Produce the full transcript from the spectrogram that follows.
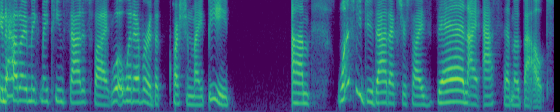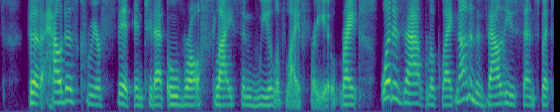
you know how do i make my team satisfied? Whatever the question might be. Um, once we do that exercise then i ask them about the how does career fit into that overall slice and wheel of life for you right? What does that look like? Not in the value sense but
